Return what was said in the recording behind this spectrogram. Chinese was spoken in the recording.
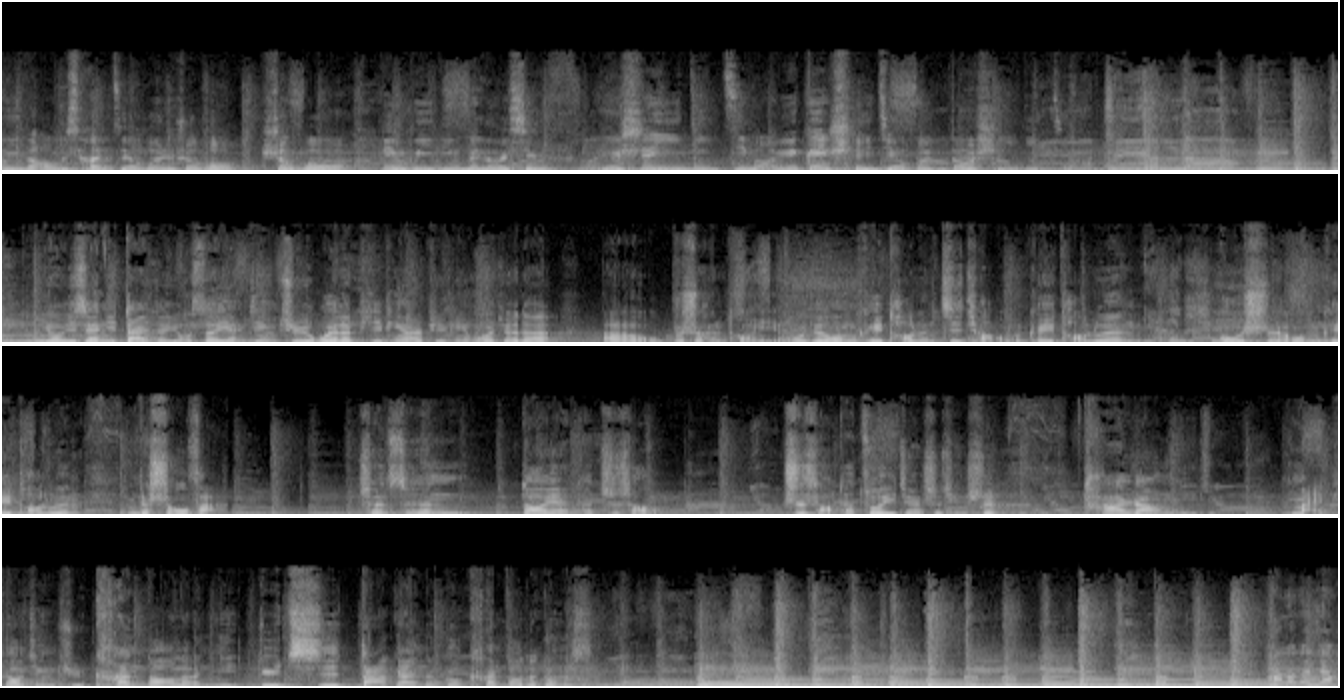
你的偶像结婚之后，生活并不一定会那么幸福，也是一地鸡毛，因为跟谁结婚都是一地鸡毛。有一些你戴着有色眼镜去为了批评而批评，我觉得呃我不是很同意。我觉得我们可以讨论技巧，我们可以讨论故事，我们可以讨论你的手法。陈思诚导演他至少至少他做一件事情是，他让你买票进去看到了你预期大概能够看到的东西。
